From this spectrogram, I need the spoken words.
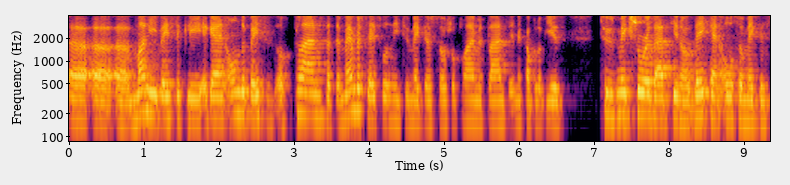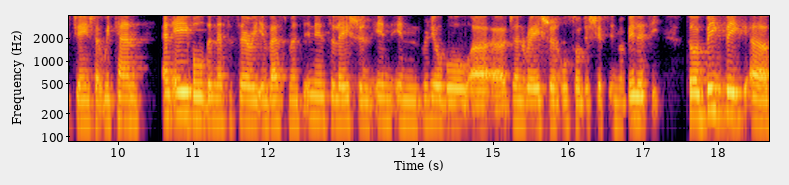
uh, uh, money, basically, again, on the basis of plans that the member states will need to make their social climate plans in a couple of years, to make sure that you know they can also make this change, that we can enable the necessary investments in insulation, in, in renewable uh, uh, generation, also the shift in mobility. So a big, big uh,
